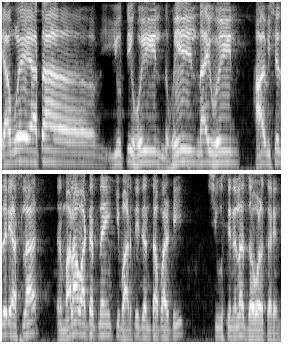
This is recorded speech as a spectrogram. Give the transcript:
त्यामुळे आता युती होईल होईल नाही होईल हा विषय जरी असला तर मला वाटत नाही की भारतीय जनता पार्टी शिवसेनेला जवळ करेल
